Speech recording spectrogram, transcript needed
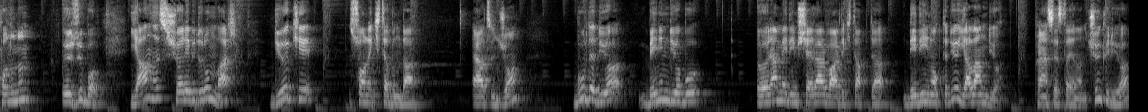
Konunun özü bu. Yalnız şöyle bir durum var. Diyor ki sonra kitabında Elton John burada diyor benim diyor bu öğrenmediğim şeyler vardı kitapta dediği nokta diyor yalan diyor Prenses Diana'nın. Çünkü diyor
